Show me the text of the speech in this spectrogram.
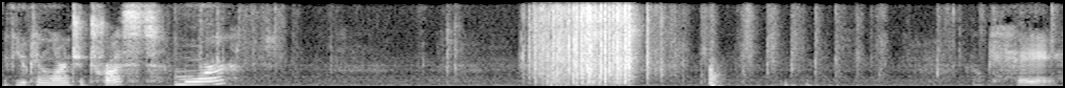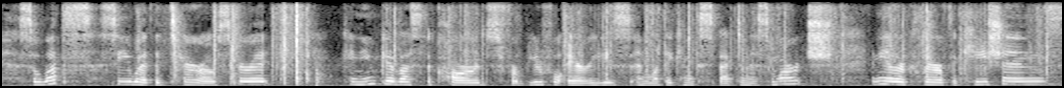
If you can learn to trust more, Okay, so let's see what the Tarot Spirit, can you give us the cards for beautiful Aries and what they can expect in this March? Any other clarifications?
